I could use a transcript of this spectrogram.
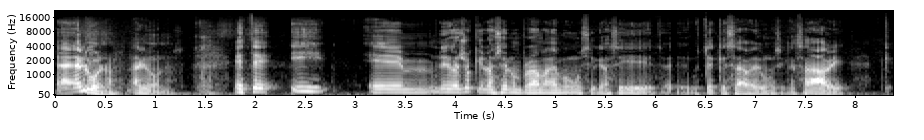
de- algunos, algunos. Este, y eh, le digo, yo quiero hacer un programa de música, así, este, usted que sabe de música sabe, que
